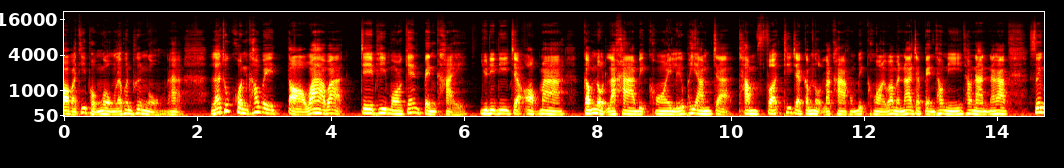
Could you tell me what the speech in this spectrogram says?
อๆกับที่ผมงงแล้วเพื่อนๆงงนะฮะ แล้วทุกคนเข้าไปต่อว่าว่า JP Morgan เป็นใคร อยู่ดีๆ จะออกมากำหนดราคา Bitcoin หรือพยายามจะทำฟอสที่จะกำหนดราคาของ Bitcoin ว่ามันน่าจะเป็นเท่านี้เท่านั้นนะครับ ซึ่ง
